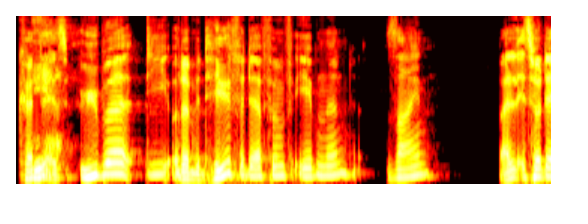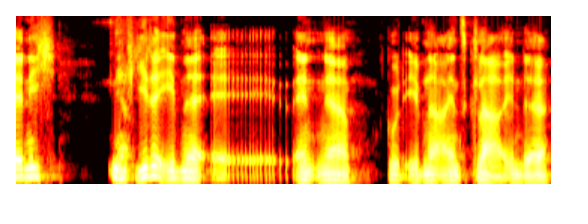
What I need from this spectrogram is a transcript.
Könnte ja. es über die oder mit Hilfe der fünf Ebenen sein? Weil es wird ja nicht ja. auf jeder Ebene, äh, ja, gut, Ebene eins klar, in der,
